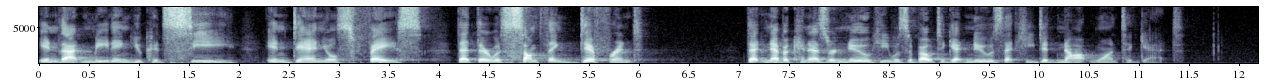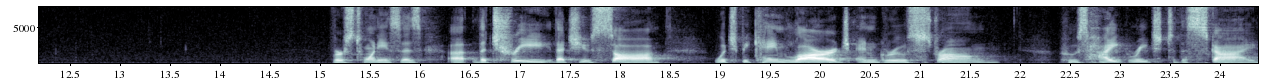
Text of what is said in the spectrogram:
in that meeting you could see in Daniel's face that there was something different that Nebuchadnezzar knew he was about to get news that he did not want to get. Verse 20 says, uh, The tree that you saw, which became large and grew strong, whose height reached to the sky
